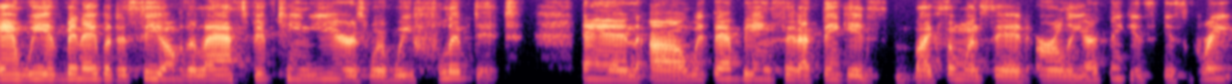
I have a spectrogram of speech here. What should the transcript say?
And we have been able to see over the last 15 years where we flipped it. And uh, with that being said, I think it's like someone said earlier, I think it's it's great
